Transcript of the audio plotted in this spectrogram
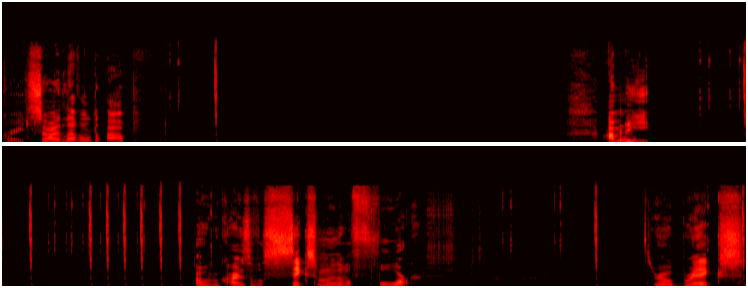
Great. So I leveled up. I'm gonna. Oh, it requires level 6. I'm only level 4. Throw bricks.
